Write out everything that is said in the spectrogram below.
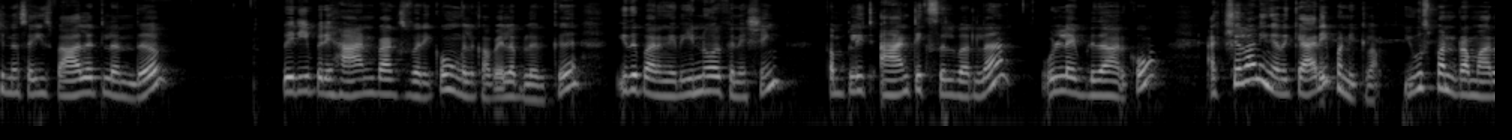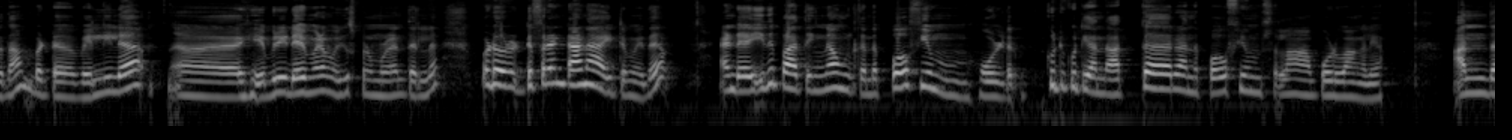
சின்ன சைஸ் வேலெட்லேருந்து பெரிய பெரிய ஹேண்ட்பேக்ஸ் வரைக்கும் உங்களுக்கு அவைலபிள் இருக்குது இது பாருங்கள் இது இன்னொரு ஃபினிஷிங் கம்ப்ளீட் ஆன்டிக் சில்வரில் உள்ளே இப்படி தான் இருக்கும். ஆக்சுவலாக நீங்கள் அதை கேரி பண்ணிக்கலாம். யூஸ் பண்ணுற மாதிரி தான் பட் வெளியில் எவ்ரிடேமே நம்ம யூஸ் பண்ண முடியாதுன்னு தெரில பட் ஒரு டிஃப்ரெண்ட்டான ஐட்டம் இது. அண்டு இது பார்த்தீங்கன்னா உங்களுக்கு அந்த பர்ஃப்யூம் ஹோல்டர் குட்டி குட்டி அந்த அத்தர் அந்த பர்ஃப்யூம்ஸ் எல்லாம் போடுவாங்க இல்லையா? அந்த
